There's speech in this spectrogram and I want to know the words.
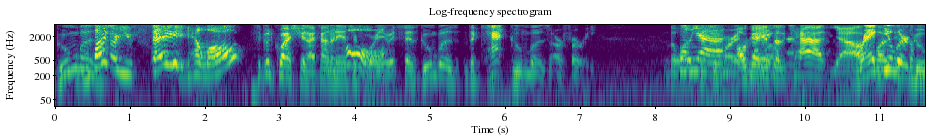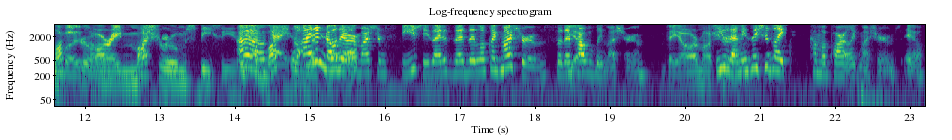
Goombas. What are you saying? Hello? It's a good question. I found an answer for you. It says Goombas. The cat Goombas are furry. The Well, ones yeah. from Super Mario Okay, 3D it's a cat. Yeah. Regular it's a Goombas mushroom. are a mushroom, species. oh, okay. mushroom, Well, I didn't know they Nicole. were a mushroom species. I just said they look like mushrooms, so they're Yeah. probably mushroom. They are mushrooms. Ew, that means they should like come apart like mushrooms. Ew.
